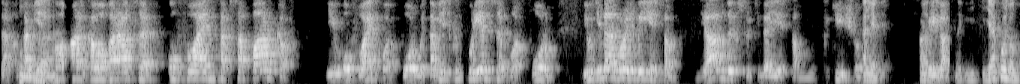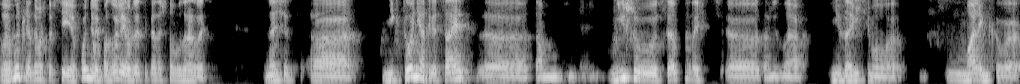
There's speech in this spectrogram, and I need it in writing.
Да? Там ну, есть да. коллаборация офлайн таксопарков и офлайн платформы. Там есть конкуренция платформ. И у тебя вроде бы есть там Яндекс, у тебя есть там какие еще? Олег, смотри, я понял твою мысль, я думаю, что все ее поняли. Позволь, я уже тебя начну возражать. Значит, э, никто не отрицает э, там нишевую ценность, э, там, не знаю, независимого маленького,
